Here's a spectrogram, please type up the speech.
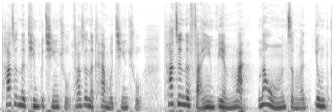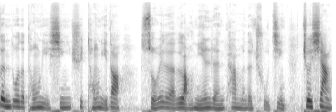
他真的听不清楚，他真的看不清楚，他真的反应变慢。那我们怎么用更多的同理心去同理到所谓的老年人他们的处境？就像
